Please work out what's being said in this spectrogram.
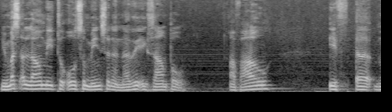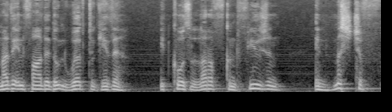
You must allow me to also mention another example of how if a mother and father don't work together, it causes a lot of confusion and mischief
